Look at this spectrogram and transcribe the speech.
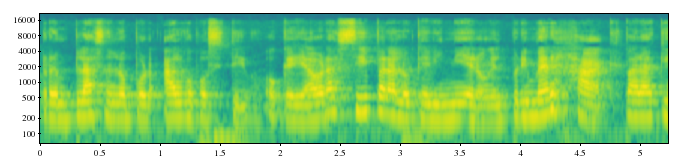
reemplácenlo por algo positivo. Ok, ahora sí para lo que vinieron. El primer hack para que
